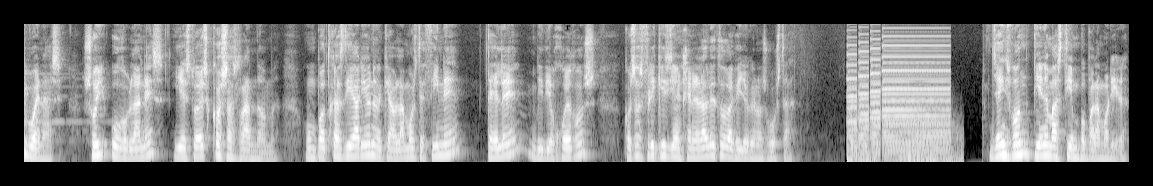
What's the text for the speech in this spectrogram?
buenas, soy Hugo Blanes y esto es Cosas Random, un podcast diario en el que hablamos de cine, tele, videojuegos, cosas frikis y en general de todo aquello que nos gusta. James Bond tiene más tiempo para morir.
